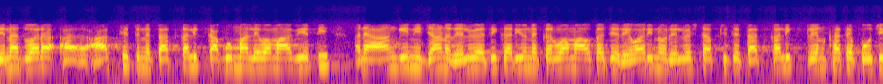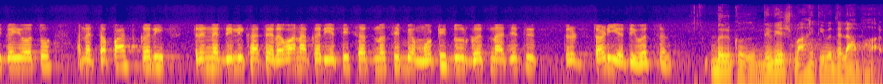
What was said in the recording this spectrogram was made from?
તેના દ્વારા આગ છે તેને તાત્કાલિક કાબુમાં લેવામાં આવી હતી અને આ અંગેની જાણ રેલવે અધિકારીઓને કરવામાં આવતા જે રેવારીનો રેલવે સ્ટાફ છે તે તાત્કાલિક ટ્રેન ખાતે પહોંચી ગયો હતો અને તપાસ કરી ટ્રેનને દિલ્હી ખાતે રવાના કરી હતી. સદનસીબે મોટી દુર્ઘટના છે તે, ટળી હતી વત્સલ. બિલકુલ. દિવ્યેશ માહિતી બદલ આભાર.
